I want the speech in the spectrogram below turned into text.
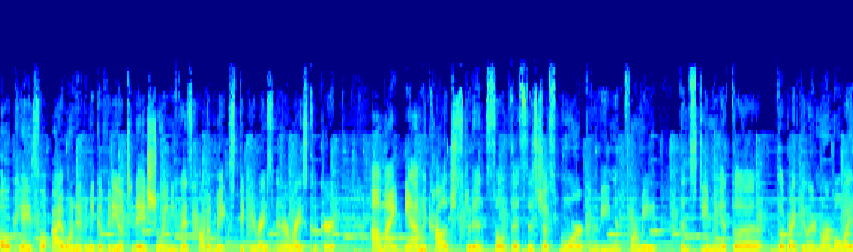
Okay, so I wanted to make a video today showing you guys how to make sticky rice in a rice cooker. Um, I am a college student, so this is just more convenient for me than steaming it the, the regular normal way.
